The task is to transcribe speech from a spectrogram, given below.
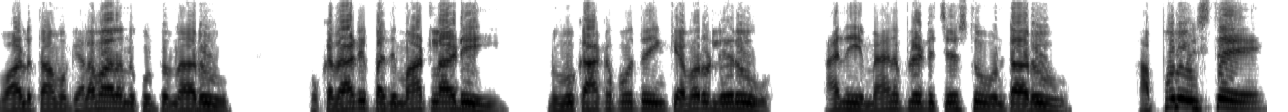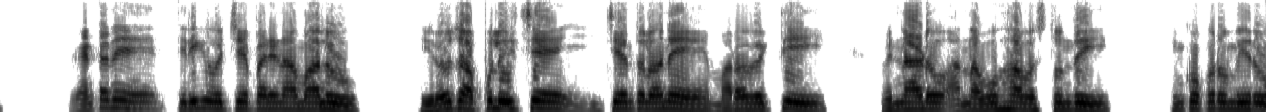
వాళ్ళు తాము గెలవాలనుకుంటున్నారు. ఒకదాటి పది మాట్లాడి నువ్వు కాకపోతే ఇంకెవరు లేరు అని మ్యానిపులేట్ చేస్తూ ఉంటారు. అప్పులు ఇస్తే వెంటనే తిరిగి వచ్చే పరిణామాలు ఈరోజు అప్పులు ఇచ్చే ఇచ్చేంతలోనే మరో వ్యక్తి విన్నాడు అన్న ఊహ వస్తుంది. ఇంకొకరు మీరు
